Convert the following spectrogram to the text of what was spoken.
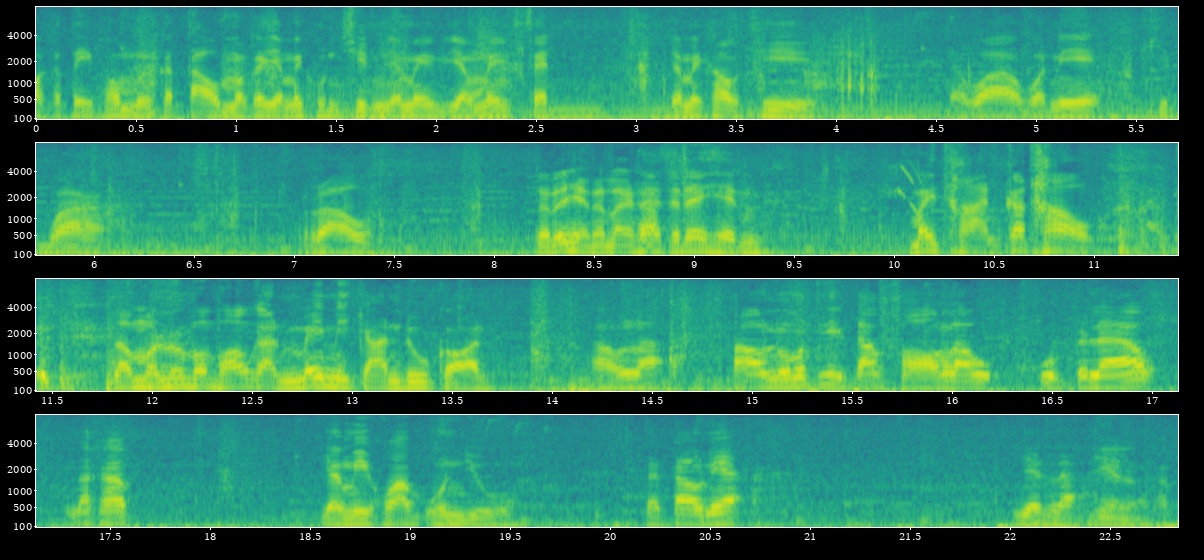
ปกติเพราะเหมือนกับเตามันก็ยังไม่คุ้นชินยังไม่ยังไม่เซ็ตยังไม่เข้าที่ แต่ว่าวันนี้คิดว่าเราจะได้เห็นอะไรครัน่าบจะได้เห็นไม่ถ่านก็เท่า เรามาลุ้นพร้อมๆกันไม่มีการดูก่อน เอาละเตานู้นที่เตาสองเราอุ่นไปแล้วนะครับ ยังมีความอุ่นอยู่ แต่เตาเนี้ยเย็นแล้วเย็นแล้วครับ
